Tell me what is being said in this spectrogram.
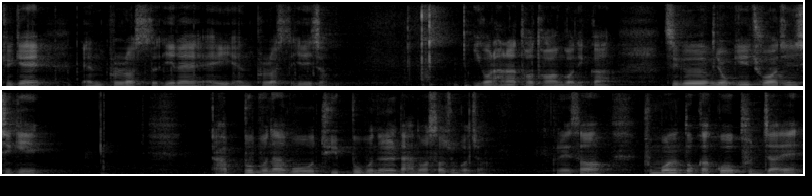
그게 n 플러스 1에 a n 플러스 1이죠. 이걸 하나 더 더한 거니까 지금 여기 주어진 식이 앞부분하고 뒷부분을 나눠 써준 거죠. 그래서 분모는 똑같고 분자에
